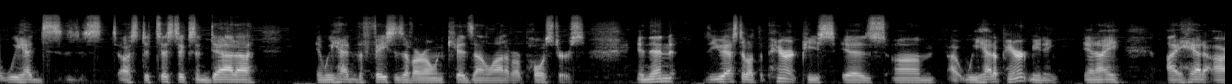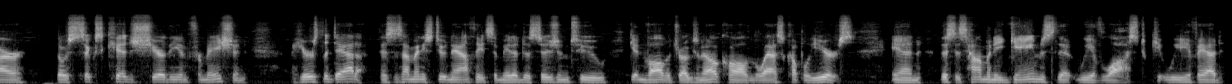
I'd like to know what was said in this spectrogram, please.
we had st- uh, statistics and data and we had the faces of our own kids on a lot of our posters. And then you asked about the parent piece is um, we had a parent meeting and I I had our those six kids share the information. Here's the data. This is how many student athletes have made a decision to get involved with drugs and alcohol in the last couple of years, and this is how many games that we have lost. We have had,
